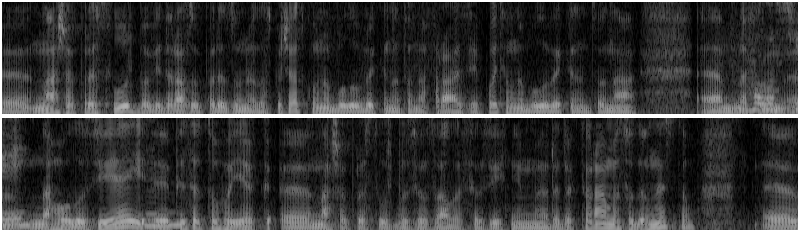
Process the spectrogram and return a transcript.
е, наша прес-служба відразу передзвонила. Спочатку воно було викинуто на фразі, потім воно було викинуто на, е, на. На голос UA. Е, Після того, як е, наша прес-служба зв'язалася з їхніми редакторами, судовництвом, е,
